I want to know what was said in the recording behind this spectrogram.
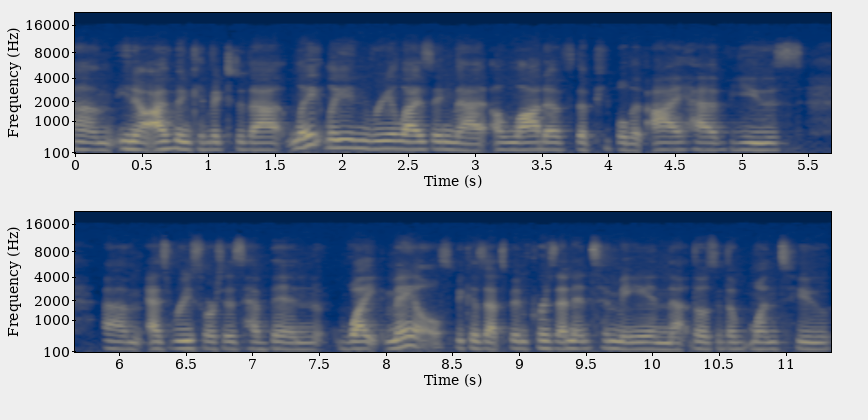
Um, you know, I've been convicted of that lately and realizing that a lot of the people that I have used um, as resources have been white males because that's been presented to me, and that those are the ones who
